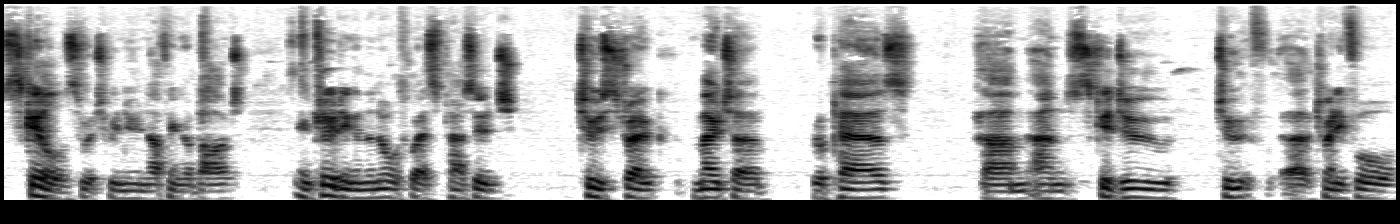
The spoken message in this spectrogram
skills which we knew nothing about, including in the Northwest Passage, two stroke motor repairs um, and Skidoo two, uh, 24,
